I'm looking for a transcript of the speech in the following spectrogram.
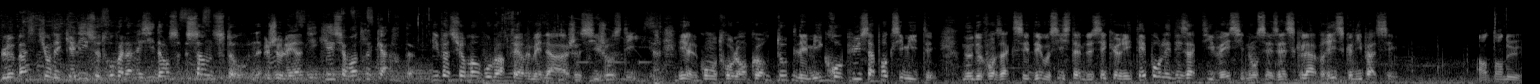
Le bastion des Kelly se trouve à la résidence Sandstone. Je l'ai indiqué sur votre carte. Il va sûrement vouloir faire le ménage, si j'ose dire. Et elle contrôle encore toutes les micro-puces à proximité. Nous devons accéder au système de sécurité pour les désactiver, sinon ces esclaves risquent d'y passer. Entendu.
